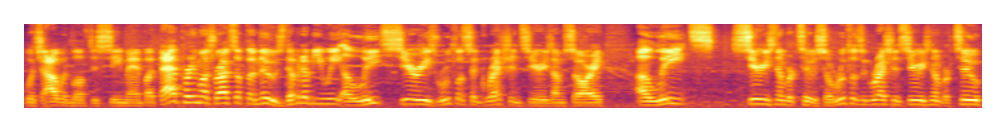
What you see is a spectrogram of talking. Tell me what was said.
which I would love to see, man. But that pretty much wraps up the news. WWE Elite Series, Ruthless Aggression Series, I'm sorry. Elites Series number 2. So Ruthless Aggression Series number 2.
